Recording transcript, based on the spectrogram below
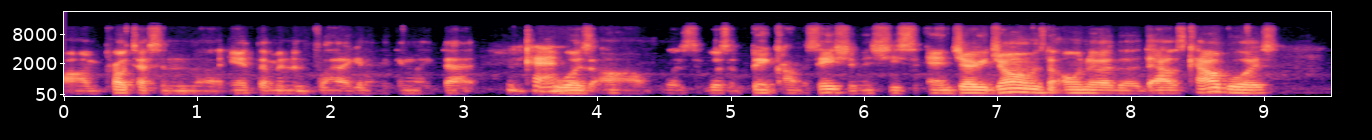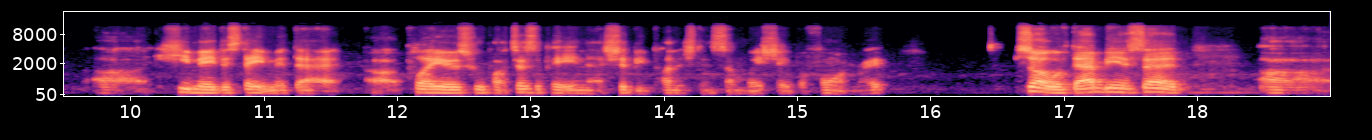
um, protesting the anthem and the flag and everything like that Okay. was um was was a big conversation and she's and Jerry Jones the owner of the Dallas Cowboys uh he made the statement that uh players who participate in that should be punished in some way shape or form right so with that being said uh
